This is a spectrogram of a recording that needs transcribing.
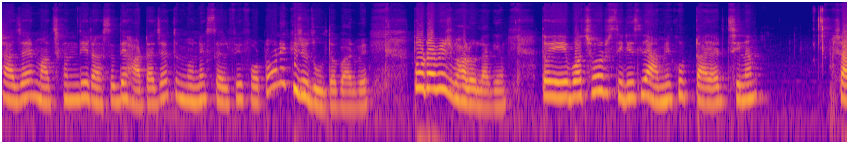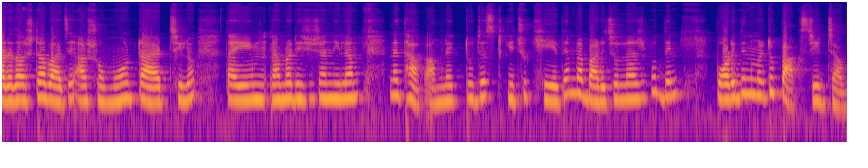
সাজায়, মাঝখান দিয়ে রাস্তা দিয়ে হাঁটা যায়। তুমি অনেক সেলফি ফটো অনেক কিছু তুলতে পারবে। তো ওটা বেশ ভালো লাগে। তো এবছর সিরিয়াসলি আমি খুব টায়ার্ড ছিলাম। সাড়ে দশটা বাজে আর সময় টায়ার্ড ছিল। তাই আমরা ডিসিশন নিলাম, না থাক, আমরা একটু জাস্ট কিছু খেয়ে দিয়ে আমরা বাড়ি চলে আসব। দেন পরের দিন আমরা একটু পার্ক স্ট্রিট যাব।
